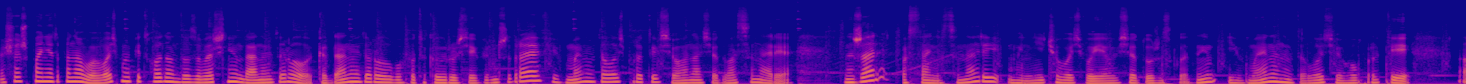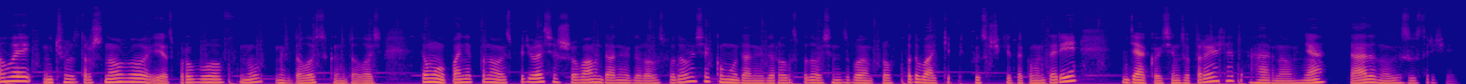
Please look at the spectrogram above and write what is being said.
Ну що ж, пані та панове, ось ми підходимо до завершення даної відеоролика. Даний відеоролик був такій русі як Драйв, і в мене вдалося пройти всього на всього два сценарії. На жаль, останній сценарій мені чогось виявився дуже складним, і в мене не вдалося його пройти. Але нічого страшного, я спробував, ну, не вдалося, так не вдалося. Тому, пані та панове, сподіваюся, що вам даний відеоролик сподобався. Кому даний відеоролик сподобався, не забуваємо про вподобайки, підписочки та коментарі. Дякую всім за перегляд, гарного дня та до нових зустрічей.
